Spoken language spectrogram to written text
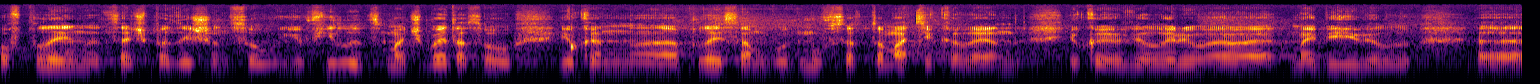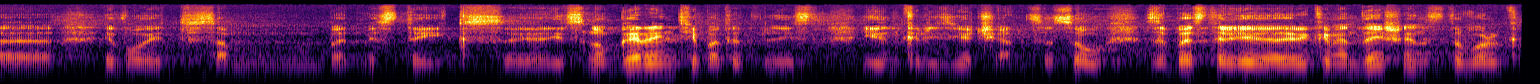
of playing in such position, so you feel it's much better. So you can uh, play some good moves automatically, and you will uh, maybe you will uh, avoid some bad mistakes. Uh, it's no guarantee, but at least you increase your chances. So the best re- recommendation is to work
